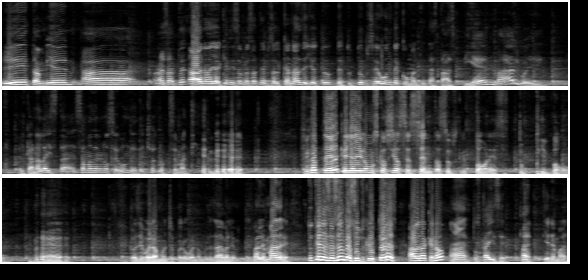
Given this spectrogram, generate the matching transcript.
Y también a... Ah, no, y aquí dice Mesate, pues el canal de YouTube, de YouTube se hunde como el tita. Estás bien mal, güey. El canal ahí está, esa madre no se hunde, de hecho es lo que se mantiene. Fíjate que ya llegamos casi a 60 suscriptores, estúpido. Como si fuera mucho, pero bueno, les, vale, les vale madre. ¿Tú tienes 60 suscriptores? Ah, ¿verdad que no? Ah, pues cállese. tiene más.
